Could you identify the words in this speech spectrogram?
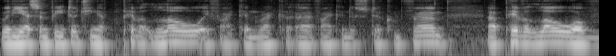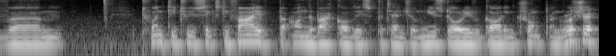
with the S&P touching a pivot low, if I can uh, if I can just uh, confirm, a pivot low of um, 2265, but on the back of this potential news story regarding Trump and Russia.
